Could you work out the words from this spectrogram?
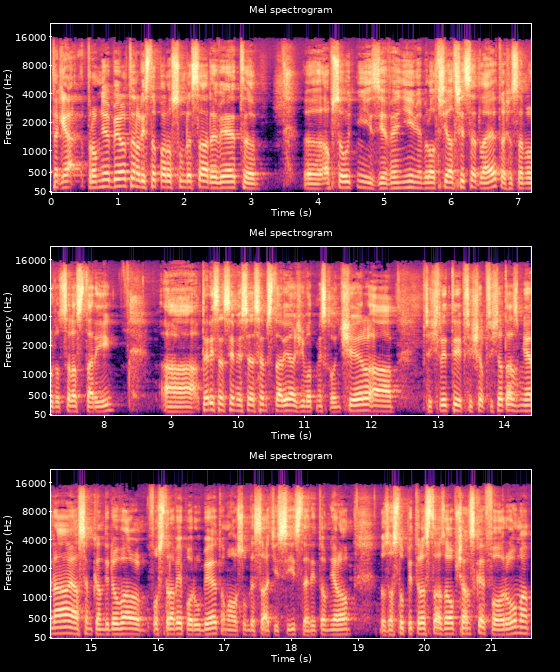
tak já, pro mě byl ten listopad 89 uh, eh, absolutní zjevení. Mě bylo 33 let, takže jsem byl docela starý. A tedy jsem si myslel, že jsem starý a život mi skončil a přišli ty, přišel, přišla ta změna, já jsem kandidoval v Ostravě po Rubě, to má 80 tisíc, tehdy to mělo do zastupitelstva za občanské fórum a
